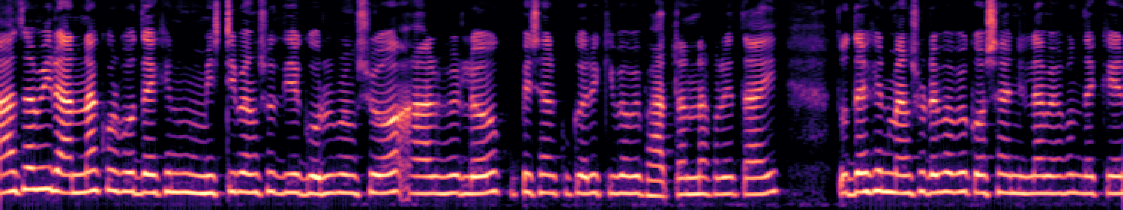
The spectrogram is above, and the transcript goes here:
আজ আমি রান্না করব, দেখেন মিষ্টি মাংস দিয়ে গরুর মাংস, আর হলো প্রেশার কুকারে কীভাবে ভাত রান্না করে তাই। তো দেখেন মাংসটা এভাবে কষায় নিলাম, এখন দেখেন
